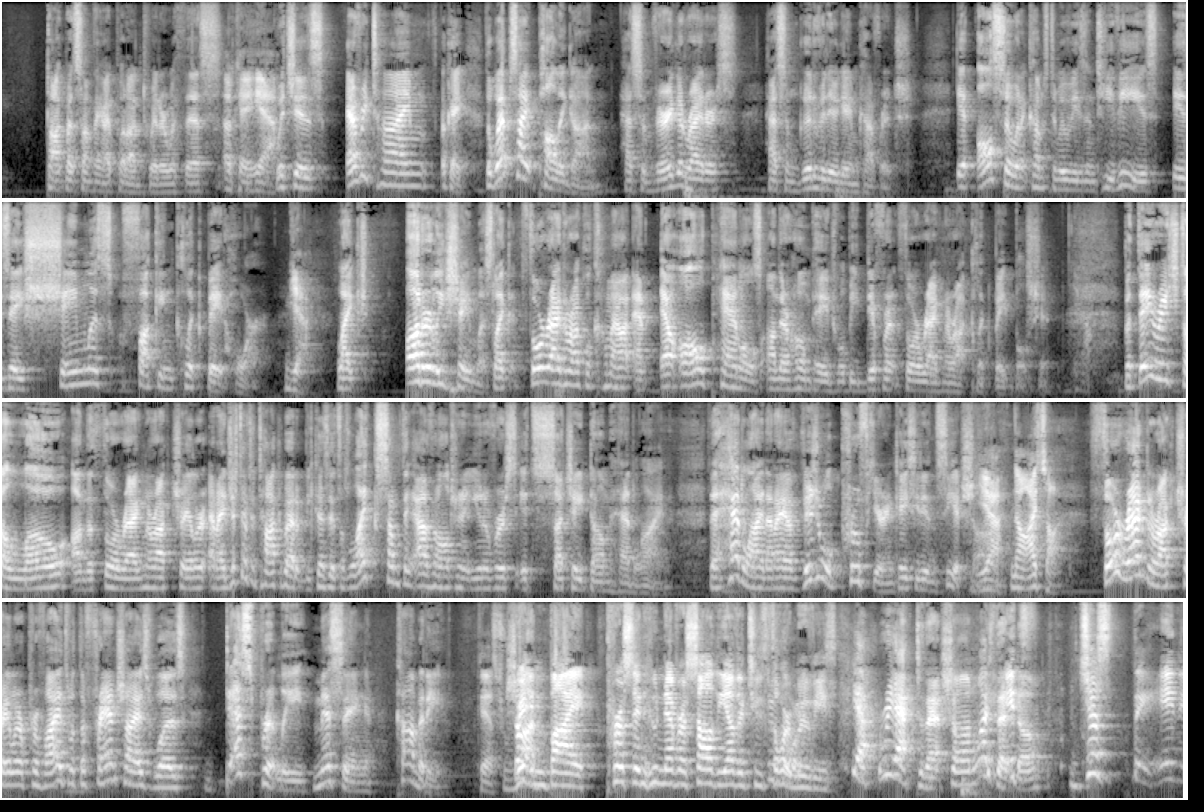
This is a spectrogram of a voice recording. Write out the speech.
talk about something I put on Twitter with this Okay. Yeah. which is every time okay the website polygon has some very good writers has some good video game coverage it also when it comes to movies and tvs is a shameless fucking clickbait whore yeah. like utterly shameless like thor ragnarok will come out and all panels on their homepage will be different thor ragnarok clickbait bullshit but they reached a low on the Thor Ragnarok trailer, and I just have to talk about it because it's like something out of an alternate universe. It's such a dumb headline. The headline, and I have visual proof here in case you didn't see it, Sean. Yeah. No, I saw it. Thor Ragnarok trailer provides what the franchise was desperately missing comedy. Yes. Sean. Written by person who never saw the other two Thor Thor. movies. Yeah, react to that, Sean. Why is that It's dumb? just it,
